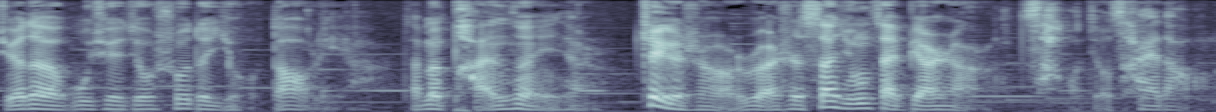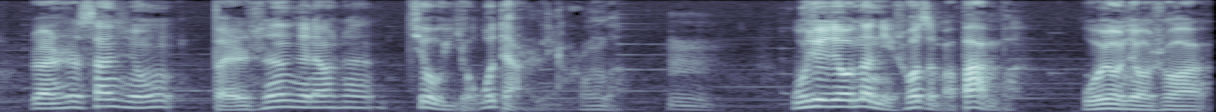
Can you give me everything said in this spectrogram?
觉得吴学究说的有道理啊。咱们盘算一下，这个时候阮氏三雄在边上早就猜到了。阮氏三雄本身跟梁山就有点梁子。嗯，吴学究，那你说怎么办吧？吴用就说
